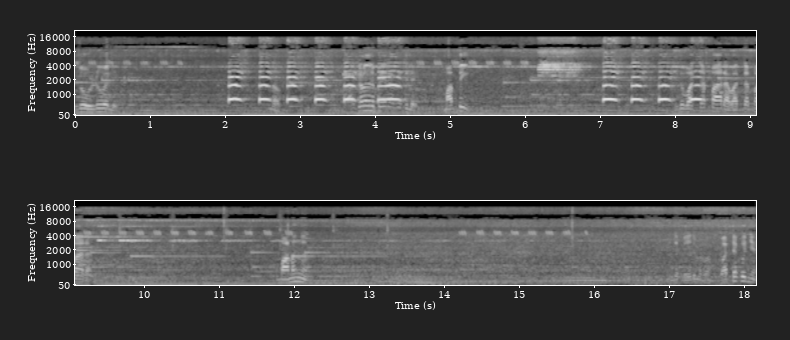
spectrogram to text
ഇത് ഒഴുവൽ. മക്കളുടെ മക്കളെ പേരറിയത്തില്ലേ മത്തി. ഇത് വറ്റപ്പാര വറ്റപ്പാര. മണങ്ങ്. ഇതിന്റെ പേര് വറ്റക്കുഞ്ഞ്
